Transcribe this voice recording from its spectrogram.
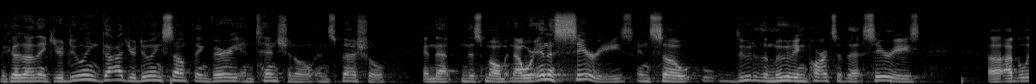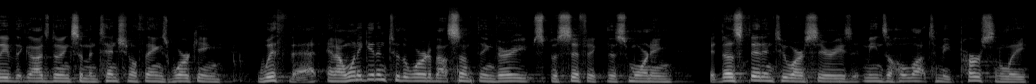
because I think you're doing, God, you're doing something very intentional and special in, that, in this moment. Now, we're in a series, and so due to the moving parts of that series, uh, I believe that God's doing some intentional things working with that. And I want to get into the word about something very specific this morning. It does fit into our series, it means a whole lot to me personally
